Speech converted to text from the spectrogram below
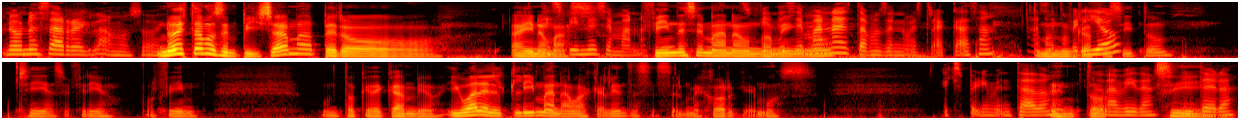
No nos arreglamos hoy. No estamos en pijama, pero ahí nomás. Es fin de semana. Fin de semana, un fin domingo. de semana estamos en nuestra casa. tomando Hace un frío. cafecito. Sí, hace frío, por fin. Un toque de cambio. Igual el clima en Aguascalientes es el mejor que hemos experimentado En en, la vida sí, entera.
